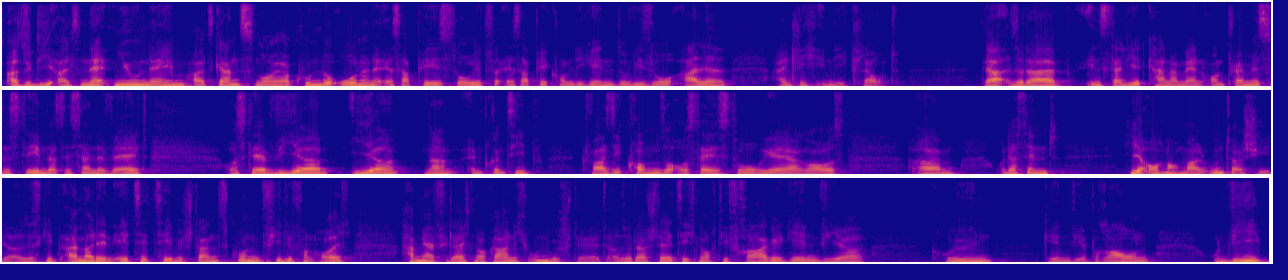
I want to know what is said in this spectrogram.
also die als Net New Name, als ganz neuer Kunde ohne eine SAP-Historie zur SAP kommen, die gehen sowieso alle eigentlich in die Cloud. Ja, also da installiert keiner mehr ein On-Premise-System. Das ist ja eine Welt, aus der wir, ihr ne, im Prinzip quasi kommen, so aus der Historie heraus. Ähm, und das sind hier auch nochmal Unterschiede. Also es gibt einmal den ECC-Bestandskunden. Viele von euch haben ja vielleicht noch gar nicht umgestellt. Also da stellt sich noch die Frage, gehen wir grün, gehen wir braun und wie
